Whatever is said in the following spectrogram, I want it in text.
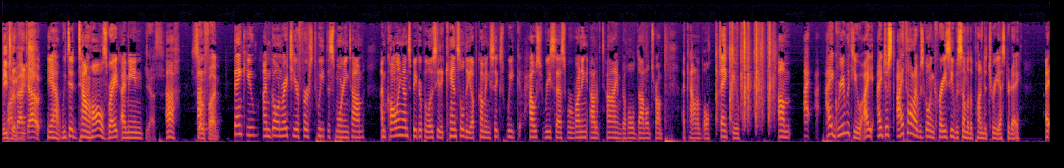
Me Come to on back out. Yeah, we did town halls, right? I mean, Yes. ah, So uh, fun. Thank you. I'm going right to your first tweet this morning, Tom. I'm calling on Speaker Pelosi to cancel the upcoming six week House recess. We're running out of time to hold Donald Trump accountable. Thank you. Um, I, I agree with you. I, I just I thought I was going crazy with some of the punditry yesterday. I,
